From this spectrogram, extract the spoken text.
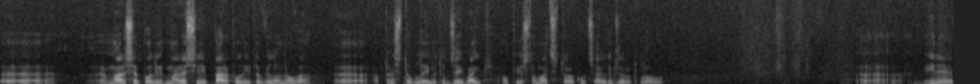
Ε, μ, άρεσε πολύ, μ' αρέσει πάρα πολύ το Villanova ε, από το NCAA με τον Jay Wright, ο οποίος σταμάτησε τώρα κοτσάρι, δεν ξέρω το λόγο. Ε, είναι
